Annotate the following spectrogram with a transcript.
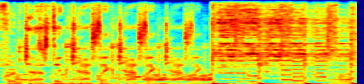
fantastic, tastic, tastic, tastic.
